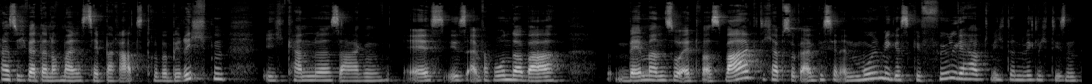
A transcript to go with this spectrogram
also ich werde da nochmal separat darüber berichten. Ich kann nur sagen, es ist einfach wunderbar, wenn man so etwas wagt. Ich habe sogar ein bisschen ein mulmiges Gefühl gehabt, wie ich dann wirklich diesen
